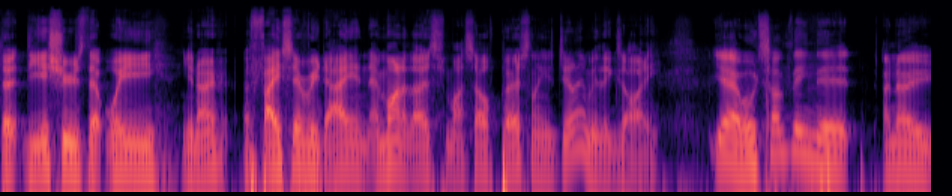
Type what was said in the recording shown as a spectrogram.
the the issues that we you know face every day, and, and one of those for myself personally is dealing with anxiety. Yeah, well, it's something that I know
